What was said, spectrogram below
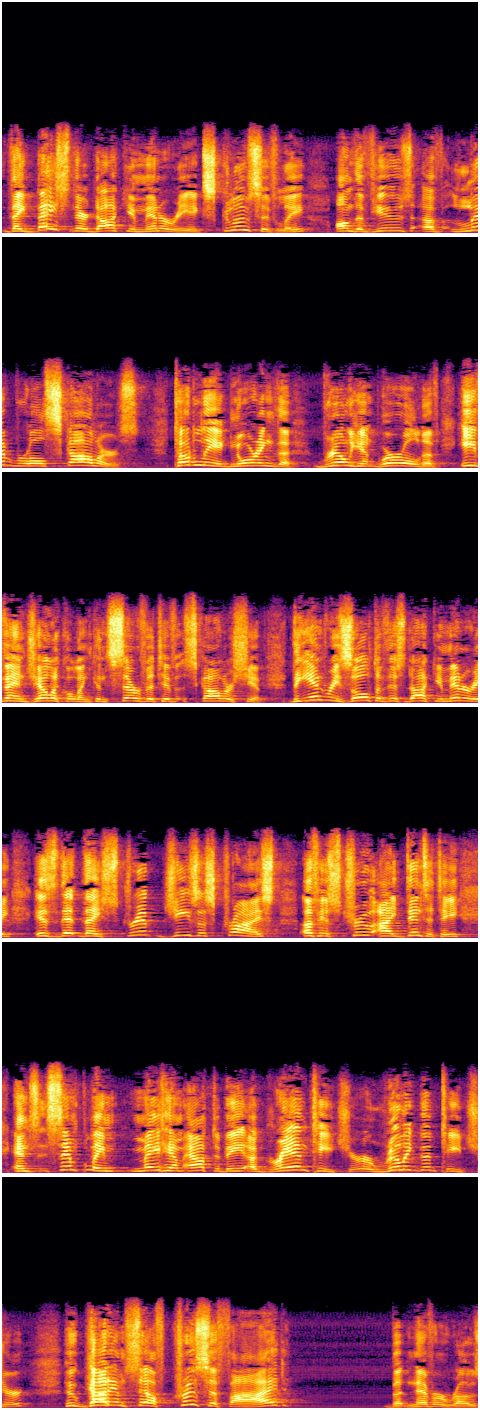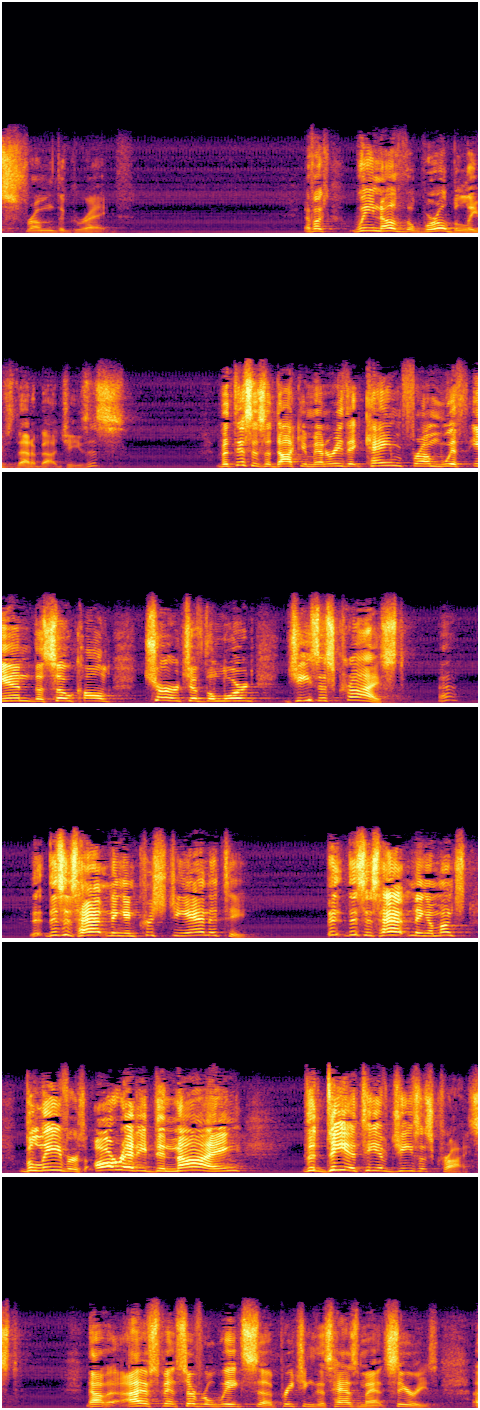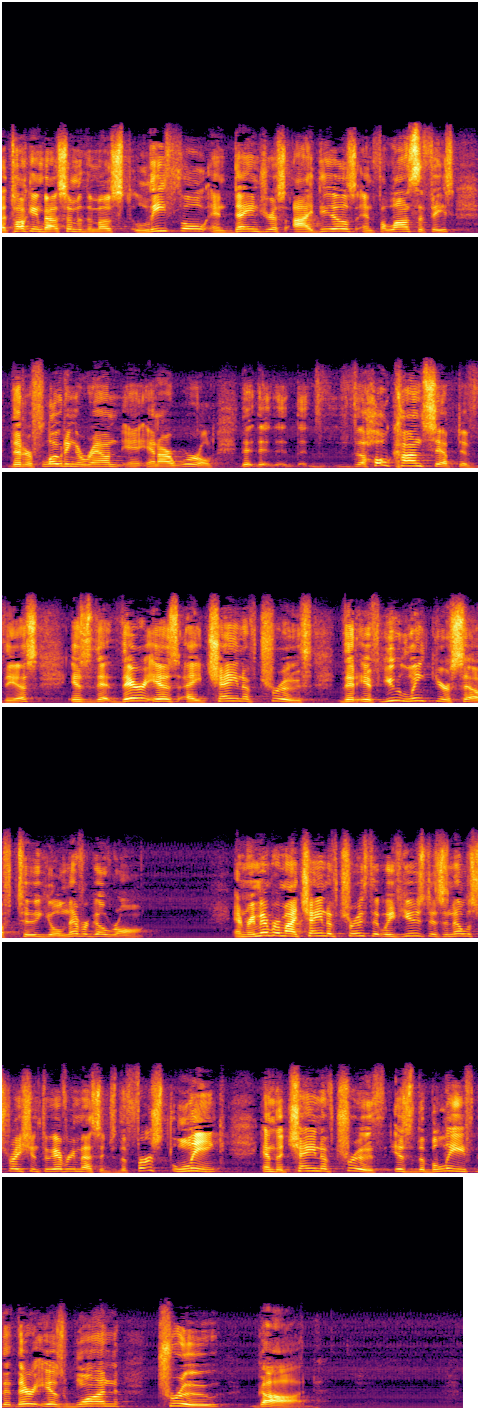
They based their documentary exclusively on the views of liberal scholars totally ignoring the brilliant world of evangelical and conservative scholarship. The end result of this documentary is that they stripped Jesus Christ of his true identity and simply made him out to be a grand teacher, a really good teacher, who got himself crucified but never rose from the grave. Now, folks, we know the world believes that about Jesus. But this is a documentary that came from within the so called church of the Lord Jesus Christ. This is happening in Christianity. This is happening amongst believers already denying the deity of Jesus Christ. Now, I have spent several weeks uh, preaching this hazmat series, uh, talking about some of the most lethal and dangerous ideals and philosophies that are floating around in, in our world. The, the, the whole concept of this is that there is a chain of truth that if you link yourself to, you'll never go wrong. And remember my chain of truth that we've used as an illustration through every message. The first link in the chain of truth is the belief that there is one true God.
